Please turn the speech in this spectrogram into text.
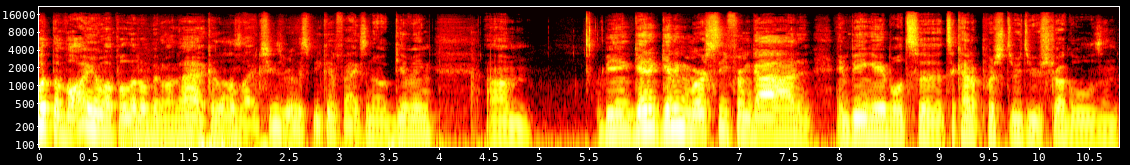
put the volume up a little bit on that because I was like, she's really speaking facts. You know, giving, um, being getting getting mercy from God and and being able to to kind of push through to your struggles and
